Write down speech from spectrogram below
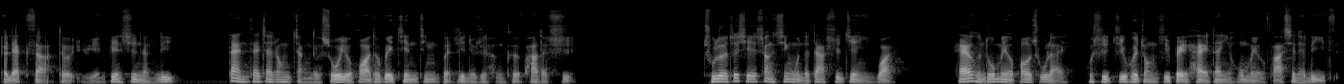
Alexa 的语言辨识能力，但在家中讲的所有话都被监听，本身就是很可怕的事。除了这些上新闻的大事件以外，还有很多没有爆出来或是智慧装置被害但用户没有发现的例子。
